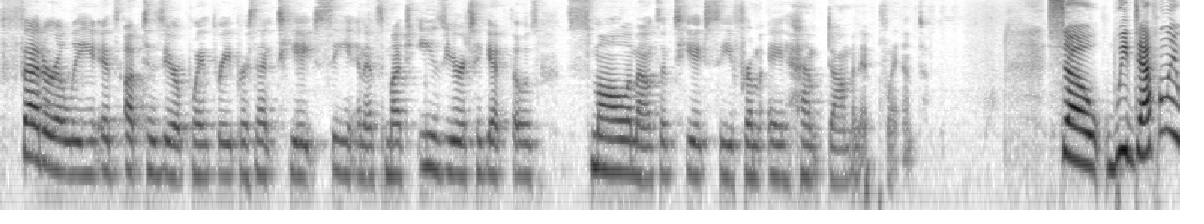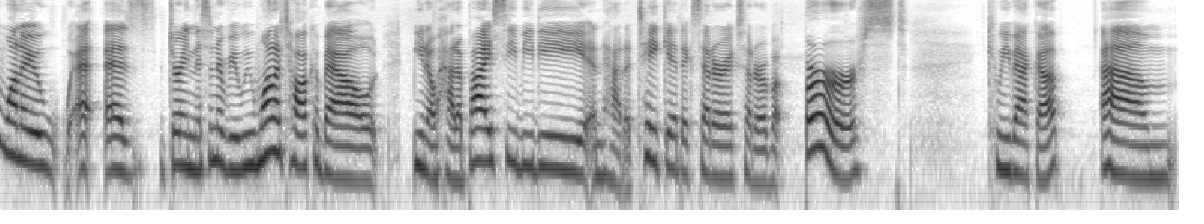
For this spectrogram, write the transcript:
federally, it's up to 0.3% THC, and it's much easier to get those small amounts of THC from a hemp dominant plant. So we definitely want to, as during this interview, we want to talk about you know how to buy CBD and how to take it, et cetera, et cetera. But first, can we back up? Um,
